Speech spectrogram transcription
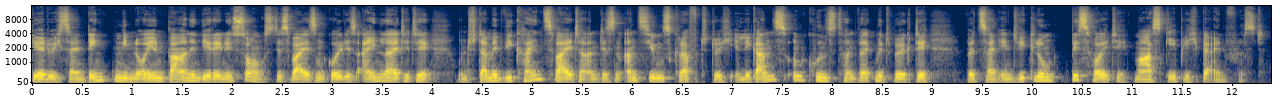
der durch sein Denken in neuen Bahnen die Renaissance des Weißen Goldes einleitete und damit wie kein zweiter an dessen Anziehungskraft durch Eleganz und Kunsthandwerk mitwirkte, wird seine Entwicklung bis heute maßgeblich beeinflusst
